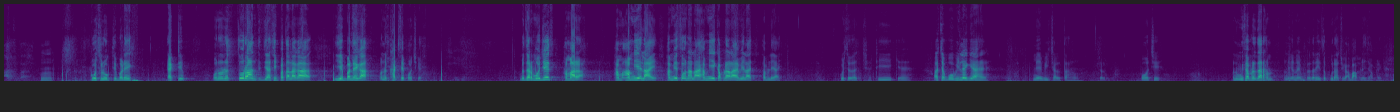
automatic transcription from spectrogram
आ चुका है। कुछ लोग थे बड़े एक्टिव उन्होंने तुरंत जैसे ही पता लगा ये बनेगा, उन्हें खट से पहुँच गए। ब्रदर मोजिस हमारा। हम हम ये लाए, हम ये सोना लाए, हम ये कपड़ा लाए, हम ये लाए, सब ले आए। कुछ अच्छा ठीक है। अच्छा वो भी ले गया है? मैं भी चलता हूँ। चल, पहुँचे। मूसा ब्रदर हम उन्होंने कहा नहीं ब्रदर ये तो पूरा हो चुका अब आप ले जाओ अपने घर।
